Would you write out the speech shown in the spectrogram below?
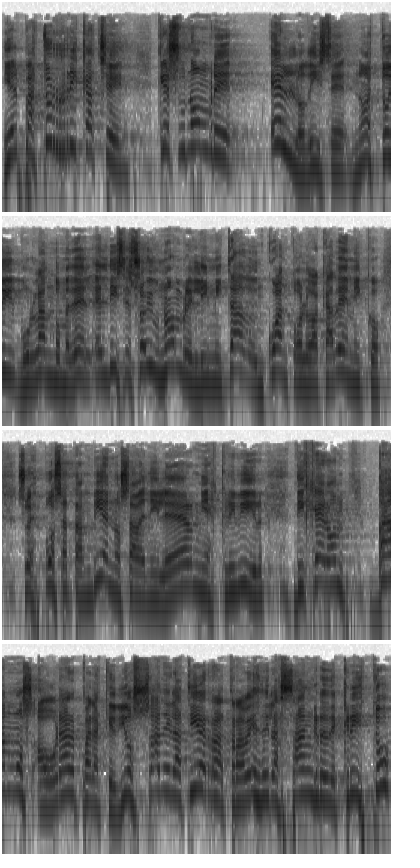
Y el pastor Ricaché, que es un hombre, él lo dice, no estoy burlándome de él, él dice, soy un hombre limitado en cuanto a lo académico, su esposa también no sabe ni leer ni escribir, dijeron, vamos a orar para que Dios sane la tierra a través de la sangre de Cristo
